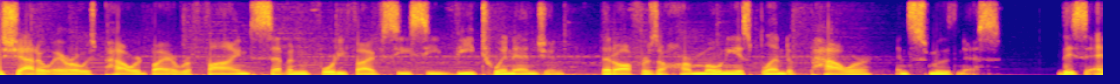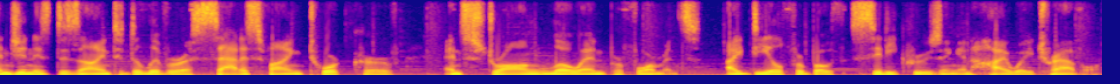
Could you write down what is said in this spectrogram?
The Shadow Aero is powered by a refined 745cc V-twin engine that offers a harmonious blend of power and smoothness. This engine is designed to deliver a satisfying torque curve and strong low-end performance, ideal for both city cruising and highway travel.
